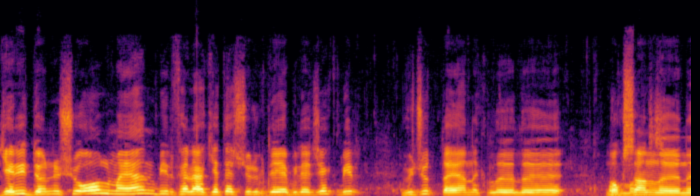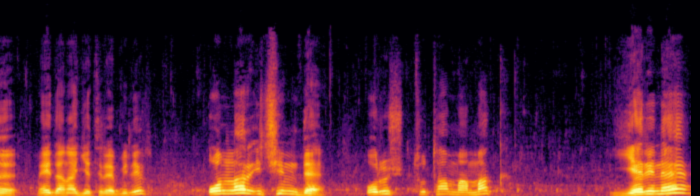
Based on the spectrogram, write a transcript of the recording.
geri dönüşü olmayan bir felakete sürükleyebilecek bir vücut dayanıklılığı noksanlığını meydana getirebilir. Onlar için de oruç tutamamak yerine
